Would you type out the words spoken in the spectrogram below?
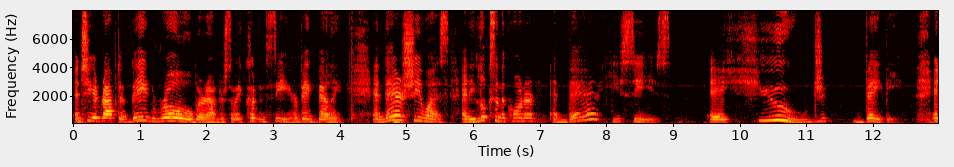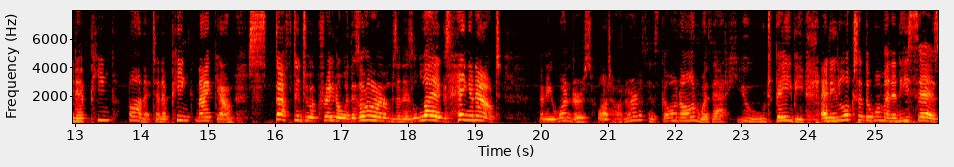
and she had wrapped a big robe around her so he couldn't see her big belly. And there she was, and he looks in the corner, and there he sees a huge baby in a pink bonnet and a pink nightgown, stuffed into a cradle with his arms and his legs hanging out. And he wonders what on earth is going on with that huge baby. And he looks at the woman and he says,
